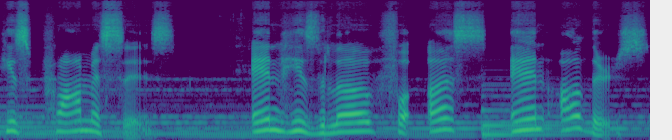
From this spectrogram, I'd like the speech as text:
His promises, and His love for us and others.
